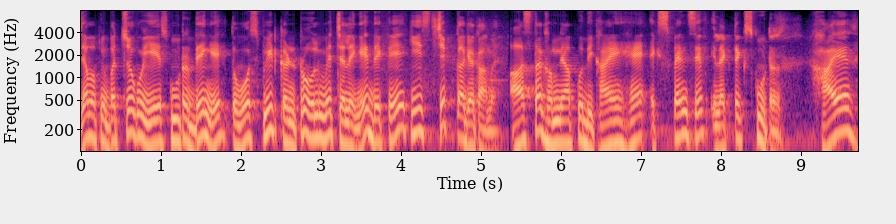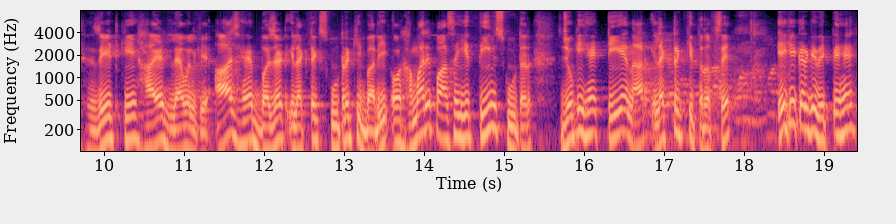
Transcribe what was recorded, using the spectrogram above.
जब अपने बच्चों को ये स्कूटर देंगे तो वो स्पीड कंट्रोल में चलेंगे। देखते हैं कि इस चिप का क्या काम है। आज तक हमने आपको दिखाए हैं expensive electric scooter. Higher rate के, हायर लेवल के। आज है बजट इलेक्ट्रिक स्कूटर की बारी और हमारे पास है ये तीन स्कूटर जो कि है टी एन आर इलेक्ट्रिक की तरफ़ से। एक एक करके देखते हैं,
